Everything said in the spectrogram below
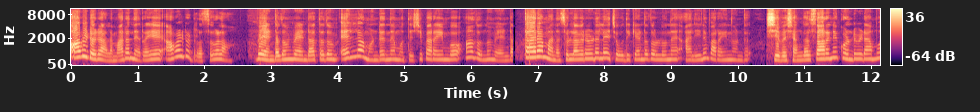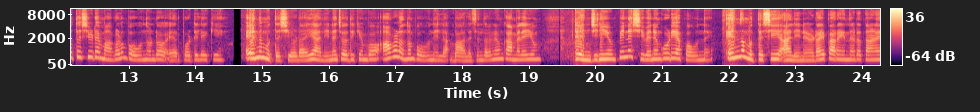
അവിടെ ഒരു അലമാര നിറയെ അവളുടെ ഡ്രസ്സുകളാ. വേണ്ടതും വേണ്ടാത്തതും എല്ലാം ഉണ്ടെന്ന് മുത്തശ്ശി പറയുമ്പോൾ അതൊന്നും വേണ്ട. തരാൻ മനസ്സുള്ളവരോടല്ലേ ചോദിക്കേണ്ടതുള്ളൂ എന്ന് അലീന പറയുന്നുണ്ട്. ശിവശങ്കർ സാറിനെ കൊണ്ടുവിടാൻ മുത്തശ്ശിയുടെ മകളും പോകുന്നുണ്ടോ എയർപോർട്ടിലേക്ക്? എന്ന് മുത്തശ്ശിയോടായി അലീന ചോദിക്കുമ്പോൾ അവളൊന്നും പോകുന്നില്ല. ബാലചന്ദ്രനും കമലയും രഞ്ജിനിയും പിന്നെ ശിവനും കൂടിയാ പോകുന്നേ. എന്ന് മുത്തശ്ശി അലീനയോടായി പറയുന്നിടത്താണ്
